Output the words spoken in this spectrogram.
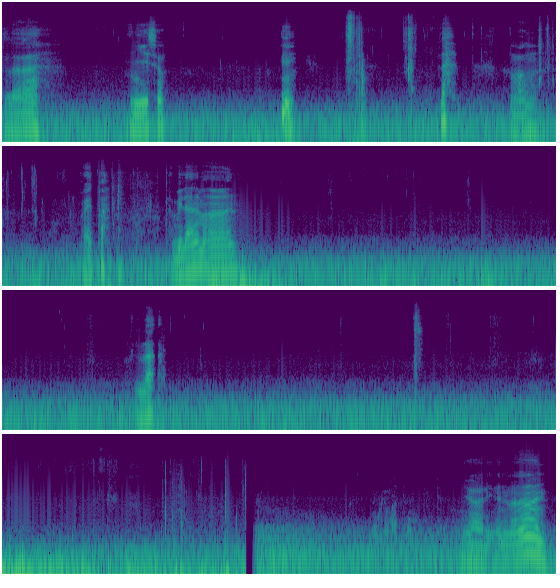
Wala. Yung yeso. Lah. Mukhang pahit pa. Kabila naman. لا. يا للأمان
